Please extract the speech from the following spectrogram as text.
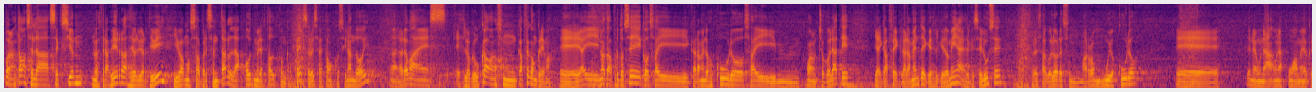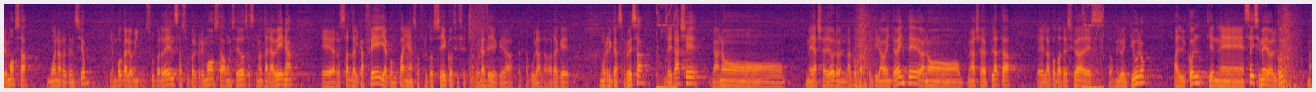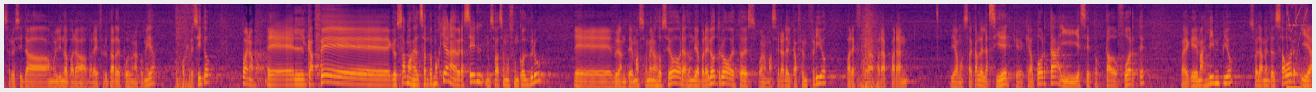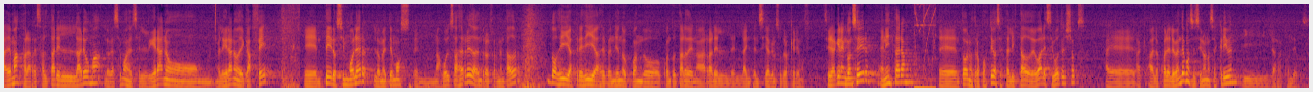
Bueno, estamos en la sección Nuestras Birras de Olvier TV y vamos a presentar la Oatmeal Stout con café, cerveza que estamos cocinando hoy. el aroma es, es, lo que buscábamos, un café con crema. Eh, hay notas de frutos secos, hay caramelos oscuros, hay mm, bueno, chocolate y hay café, claramente, que es el que domina, es el que se luce. La cerveza de color es un marrón muy oscuro. Eh, tiene una, una espuma medio cremosa, buena retención. Y en boca lo mismo, súper densa, súper cremosa, muy sedosa, se nota la avena, eh, resalta el café y acompaña esos frutos secos y ese chocolate que queda espectacular. La verdad que muy rica cerveza. Detalle, ganó medalla de oro en la Copa Argentina 2020, ganó medalla de plata en la Copa Tres Ciudades 2021. Alcohol, tiene 6,5 de alcohol, una cervecita muy linda para, para disfrutar después de una comida, un postrecito. Bueno, el café que usamos es el Santos Mogiana de Brasil. Nosotros hacemos un cold brew eh, durante más o menos 12 horas de un día para el otro. Esto es, bueno, macerar el café en frío para, extra, para, digamos, sacarle la acidez que, aporta y ese tostado fuerte para que quede más limpio solamente el sabor y además para resaltar el aroma lo que hacemos es el grano, el grano de café entero sin moler, lo metemos en unas bolsas de red adentro del fermentador. Dos días, tres días, dependiendo cuándo, cuánto tarde en agarrar la intensidad que nosotros queremos. Si la quieren conseguir, en Instagram, eh, en todos nuestros posteos está el listado de bares y bottle shops eh, a, a los cuales le vendemos y si no nos escriben y les respondemos.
